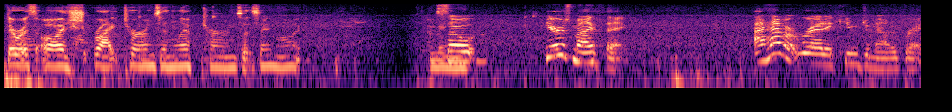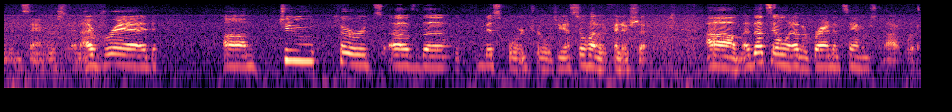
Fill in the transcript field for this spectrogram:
There was always right turns and left turns. It seemed like. I mean, So, here's my thing. I haven't read a huge amount of Brandon Sanderson. I've read um, two thirds of the Mistborn trilogy. I still haven't finished it, um, and that's the only other Brandon Sanderson I've read.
